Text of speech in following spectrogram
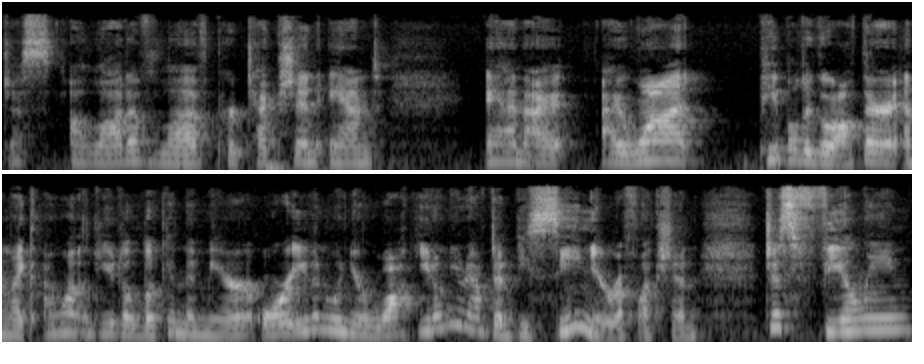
just a lot of love protection and and I I want people to go out there and like I want you to look in the mirror or even when you're walking, you don't even have to be seeing your reflection. Just feeling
